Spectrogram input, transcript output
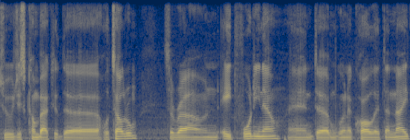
to just come back to the hotel room. It's around 8.40 now and uh, I'm going to call it a night,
